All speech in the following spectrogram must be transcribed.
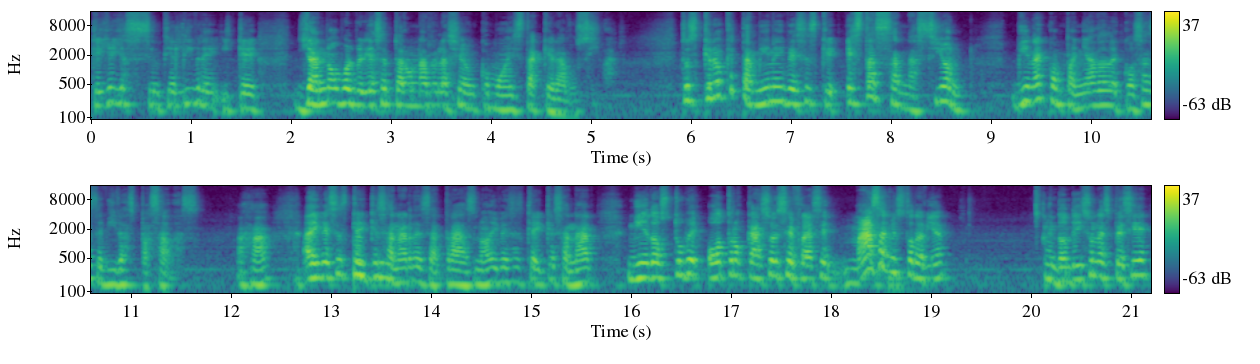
que ella ya se sentía libre y que ya no volvería a aceptar una relación como esta que era abusiva. Entonces creo que también hay veces que esta sanación viene acompañada de cosas de vidas pasadas. Ajá. Hay veces que hay que sanar desde atrás, ¿no? Hay veces que hay que sanar miedos. Tuve otro caso, ese fue hace más años todavía, en donde hice una especie,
